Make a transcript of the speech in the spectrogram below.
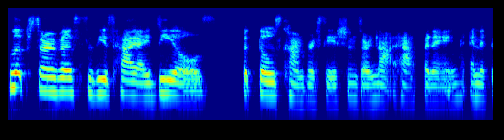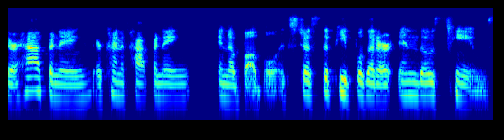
lip service to these high ideals, but those conversations are not happening. And if they're happening, they're kind of happening in a bubble. It's just the people that are in those teams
